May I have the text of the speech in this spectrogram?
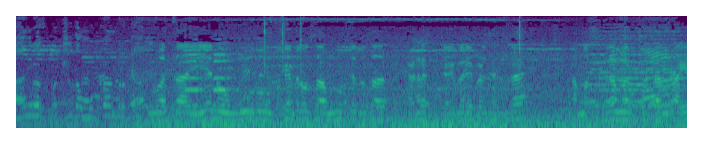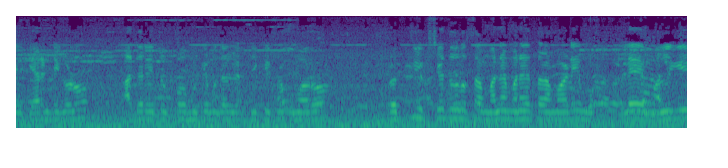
ಕಾಂಗ್ರೆಸ್ ಪಕ್ಷದ ಮುಖಂಡರು ಇವತ್ತು ಏನು ಮೂರು ಕ್ಷೇತ್ರ ಸಹ, ಮೂರು ಕ್ಷೇತ್ರ ಸಹ ಕಾಂಗ್ರೆಸ್ ಜೈಬೇರಿ ಬೆಳೆಸಿದ್ರೆ ನಮ್ಮ ಸಿದ್ದರಾಮಯ್ಯ ಕೊಟ್ಟಂಥ ಐದು ಗ್ಯಾರಂಟಿಗಳು. ಅದೇ ರೀತಿ ಉಪಮುಖ್ಯಮಂತ್ರಿ ಡಿ ಕೆ ಶಿವಕುಮಾರ್. ಪ್ರತಿ ಕ್ಷೇತ್ರದಲ್ಲೂ ಸಹ ಮನೆ ಮನೆ ಥರ ಮಾಡಿ ಅಲ್ಲೇ ಮಲಗಿ,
